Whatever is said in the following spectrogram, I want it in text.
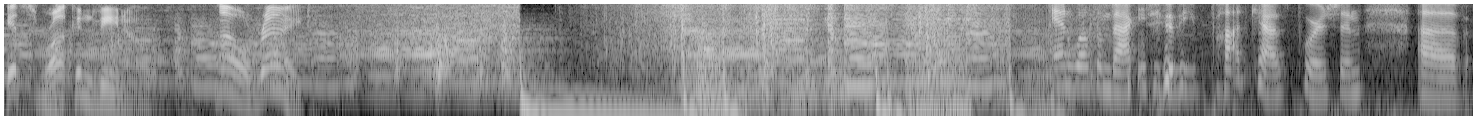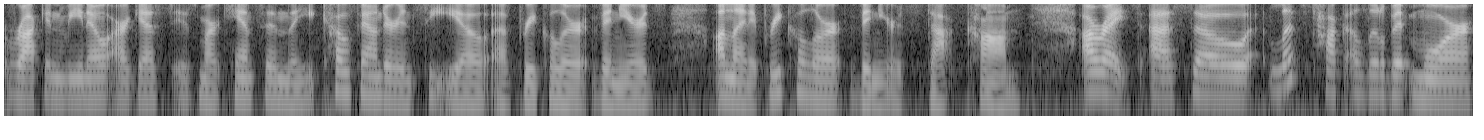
It's Rockin' Vino. All right. And welcome back to the podcast portion of Rock and Vino. Our guest is Mark Hanson, the co-founder and CEO of Bricoleur Vineyards, online at bricoleurvineyards.com. All right, uh, so let's talk a little bit more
